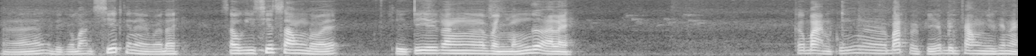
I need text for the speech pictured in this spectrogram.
Đấy, thì các bạn siết cái này vào đây sau khi siết xong rồi ấy, thì cái răng à, vành móng ngựa này các bạn cũng à, bắt về phía bên trong như thế này.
